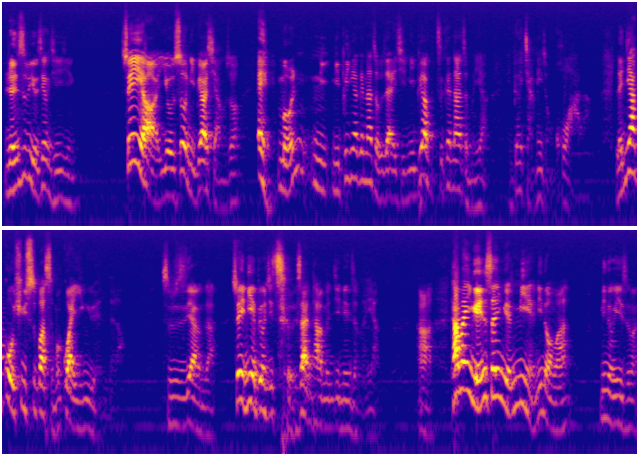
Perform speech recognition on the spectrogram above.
人是不是有这种情形？所以啊，有时候你不要想说，哎，某人你你不应该跟他走在一起，你不要只跟他怎么样，你不要讲那种话了。人家过去是不知道什么怪因缘的了，是不是这样子啊？所以你也不用去扯散他们今天怎么样，啊，他们缘生缘灭，你懂吗？你懂意思吗？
